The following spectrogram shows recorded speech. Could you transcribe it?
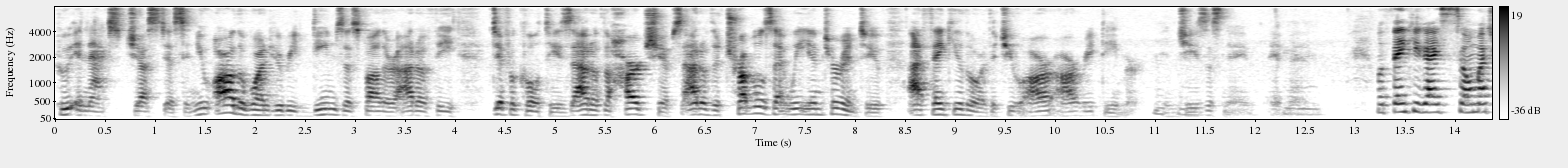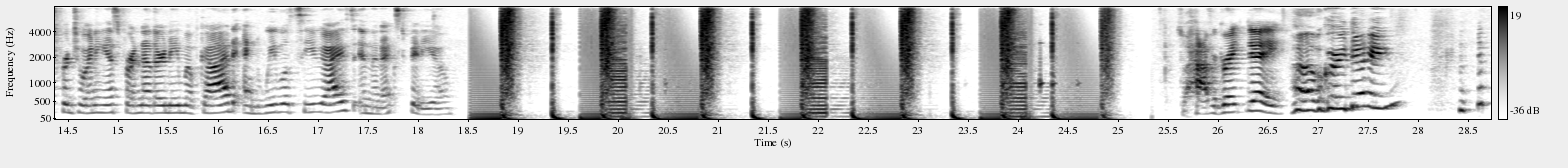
who enacts justice and you are the one who redeems us, Father, out of the difficulties, out of the hardships, out of the troubles that we enter into. I thank you, Lord, that you are our Redeemer. Mm-hmm. In Jesus' name, amen. Well, thank you guys so much for joining us for another Name of God, and we will see you guys in the next video. So have a great day. Have a great day.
